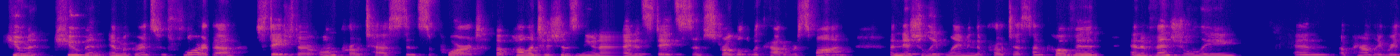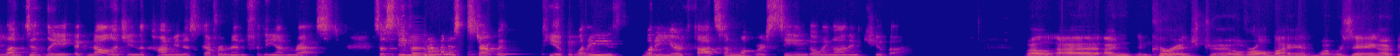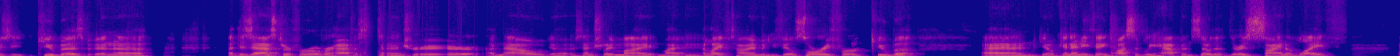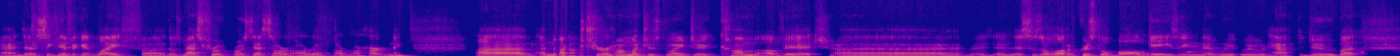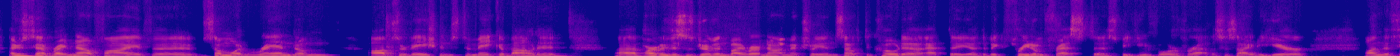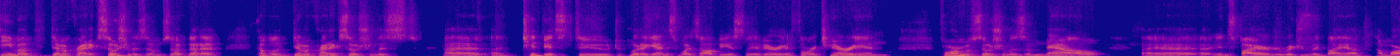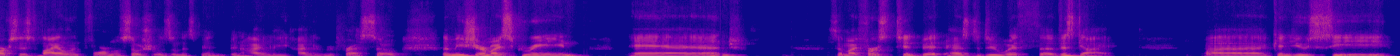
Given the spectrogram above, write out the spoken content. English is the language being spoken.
Cuban, Cuban immigrants in Florida staged their own protests in support, but politicians in the United States have struggled with how to respond initially blaming the protests on COVID and eventually and apparently reluctantly acknowledging the communist government for the unrest. So Stephen, I'm going to start with you. What are you what are your thoughts on what we're seeing going on in Cuba? Well, uh, I'm encouraged uh, overall by what we're seeing. Obviously, Cuba has been a, a disaster for over half a century, and now uh, essentially my my lifetime. And you feel sorry for Cuba and you know can anything possibly happen so that there is sign of life and uh, significant life? Uh, those mass protests are, are, are, are heartening. Uh, i'm not sure how much is going to come of it. Uh, and this is a lot of crystal ball gazing that we, we would have to do but i just have right now five uh, somewhat random observations to make about it uh, partly this is driven by right now I'm actually in South Dakota at the uh, the big Freedom Fest, uh, speaking for for Atlas Society here on the theme of democratic socialism. So I've got a couple of democratic socialist uh, uh, tidbits to to put against what's obviously a very authoritarian form of socialism now. Uh, inspired originally by a, a, Marxist violent form of socialism that's been been highly highly repressed. So let me share my screen and so my first tidbit has to do with uh, this guy. Uh, can you see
